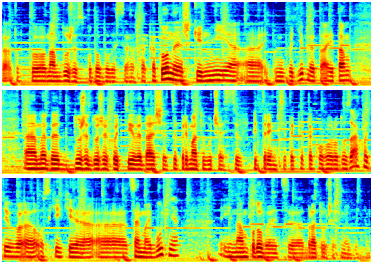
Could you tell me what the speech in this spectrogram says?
Та. Тобто нам дуже сподобалися хакатони, шкільні е, і тому подібне. Та, і там е, ми би дуже-дуже хотіли далі приймати участь в підтримці такого роду заходів, оскільки це майбутнє, і нам подобається брати участь в майбутньому.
